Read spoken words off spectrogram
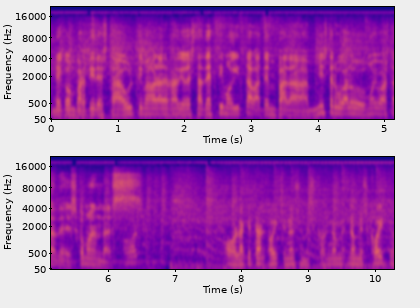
de compartir esta última hora de radio desta décimo oitava tempada Mr. Bugalú, moi boas tardes, como andas? Hola. Ola, que tal? Oi, que non se me, esco... non me, non me escoito.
